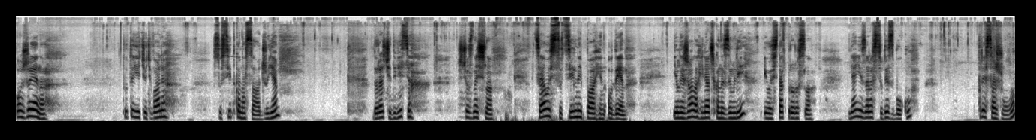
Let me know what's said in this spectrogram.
ожина. Тут її тьоть Валя, сусідка насаджує. До речі, дивіться, що знайшла. Це ось суцільний пагін один. І лежала гілячка на землі, і ось так проросла. Я її зараз сюди збоку присажу.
